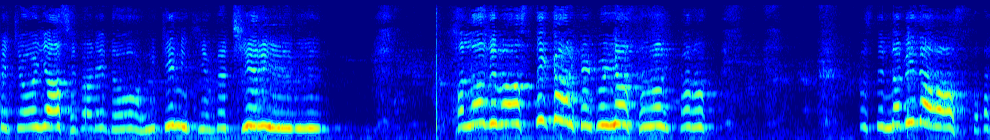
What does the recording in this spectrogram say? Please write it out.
बिच ही अस बड़े दो निक्की निक्की बच्चियाँ रही हल्ला दे वास्ते करके कोई आसान करो। उसने नबी का वास्ता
